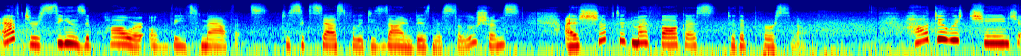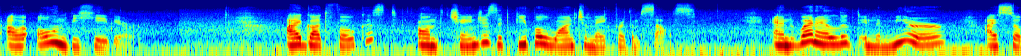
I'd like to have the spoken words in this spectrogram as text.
After seeing the power of these methods to successfully design business solutions, I shifted my focus to the personal. How do we change our own behavior? I got focused on the changes that people want to make for themselves. And when I looked in the mirror, I saw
